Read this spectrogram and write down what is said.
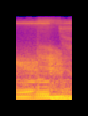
years.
